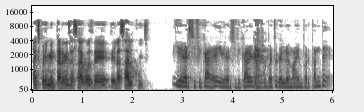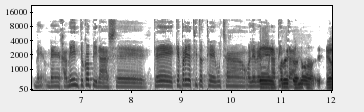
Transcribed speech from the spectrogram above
a experimentar en esas aguas de, de las altcoins. Y diversificar, ¿eh? Y diversificar, por supuesto, que es lo más importante. Benjamín, ¿tú qué opinas? Eh, ¿qué, ¿qué, proyectitos te gustan o le ves buena eh, pinta? no. Eh,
